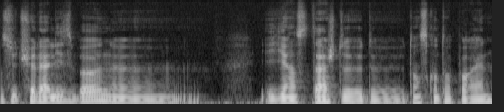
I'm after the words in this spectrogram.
Ensuite je suis allé à Lisbonne. euh, il y a un stage de, de danse contemporaine.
